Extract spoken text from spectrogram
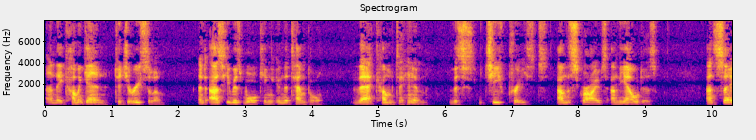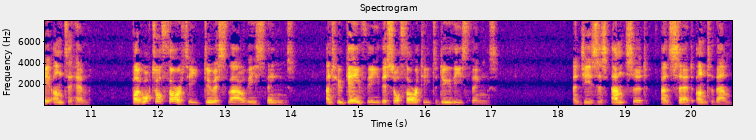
And they come again to Jerusalem, and as he was walking in the temple, there come to him the chief priests and the scribes and the elders, and say unto him, By what authority doest thou these things? And who gave thee this authority to do these things? And Jesus answered and said unto them,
